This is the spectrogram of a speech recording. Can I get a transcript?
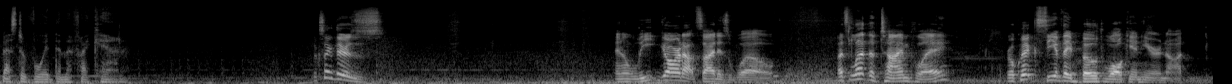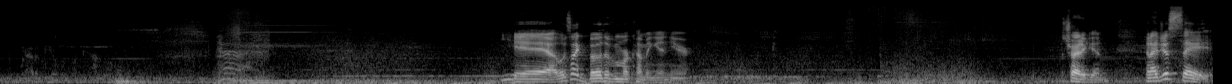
Best avoid them if I can. Looks like there's an elite guard outside as well. Let's let the time play. Real quick, see if they both walk in here or not. Yeah, looks like both of them are coming in here. Let's try it again. Can I just say,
